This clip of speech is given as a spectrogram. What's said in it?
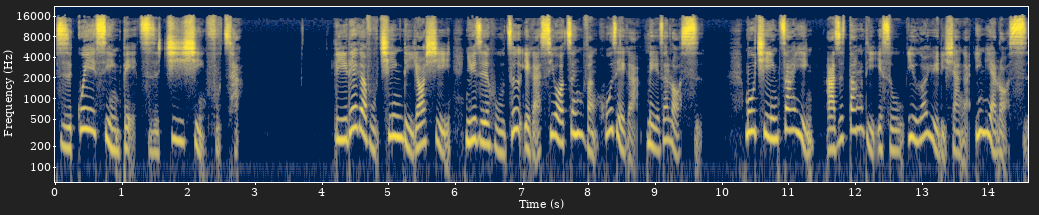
是关心备至，艰辛付出。李丹的父亲李耀先原是湖州一个小镇文化站的美术老师，母亲张颖也是当地一所幼儿园里向的音乐老师。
